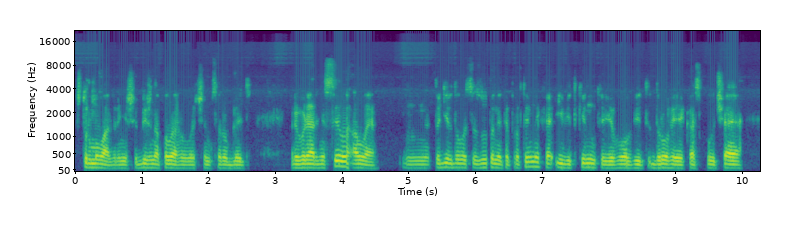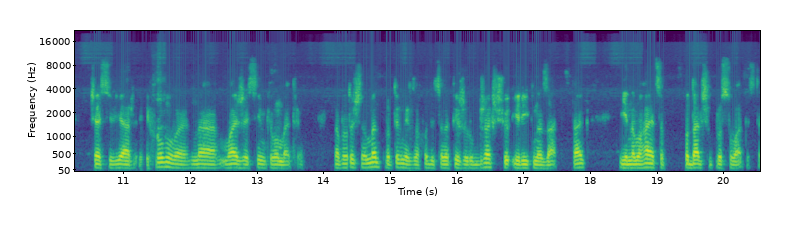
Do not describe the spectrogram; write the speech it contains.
штурмував верніше, більш наполегливо, чим це роблять регулярні сили, але тоді вдалося зупинити противника і відкинути його від дороги, яка сполучає часів яр і Хромове на майже 7 кілометрів. На поточний момент противник знаходиться на тих же рубежах, що і рік назад, так і намагається подальше просуватися.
